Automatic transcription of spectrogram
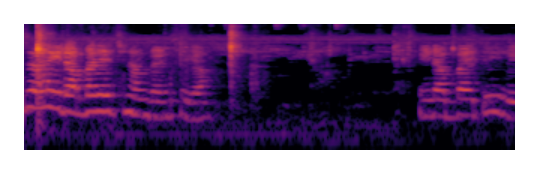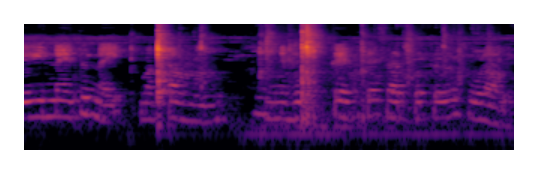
ఫ్రెండ్స్ ఈ డబ్బా తెచ్చినాం ఫ్రెండ్స్ ఇక ఈ డబ్బా అయితే ఇన్ని అయితే ఉన్నాయి మొత్తం ఇన్ని బుక్స్ తెస్తే సరిపోతుందో చూడాలి.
